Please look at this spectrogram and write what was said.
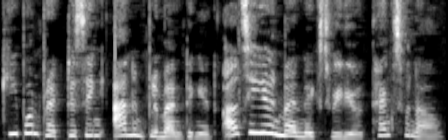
keep on practicing and implementing it. I'll see you in my next video. Thanks for now.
